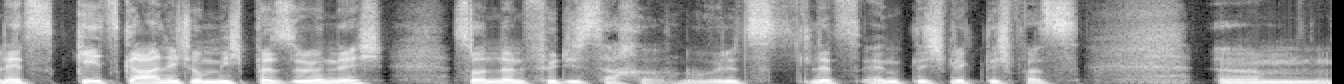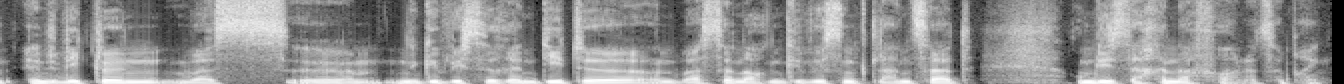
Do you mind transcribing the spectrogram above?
jetzt geht's gar nicht um mich persönlich, sondern für die Sache. Du willst letztendlich wirklich was ähm, entwickeln, was ähm, eine gewisse Rendite und was dann auch einen gewissen Glanz hat, um die Sache nach vorne zu bringen.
